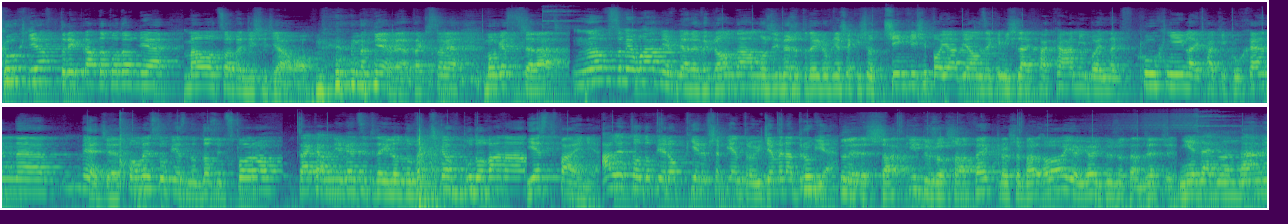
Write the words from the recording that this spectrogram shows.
Kuchnia, w której prawdopodobnie mało co będzie się działo. No nie wiem, tak w sumie mogę strzelać. No w sumie ładnie w miarę wygląda. Możliwe, że tutaj również jakieś odcinki się pojawią z jakimiś lifehackami, bo jednak w kuchni lifehacki kuchenne. Wiecie, pomysłów jest no dosyć sporo. Taka mniej więcej tutaj lodóweczka wbudowana. Jest fajnie, ale to dopiero pierwsze piętro. Idziemy na drugie. Tutaj też szafki, dużo szafek, proszę bardzo. Oj, oj, oj, dużo tam rzeczy. Nie zaglądamy.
